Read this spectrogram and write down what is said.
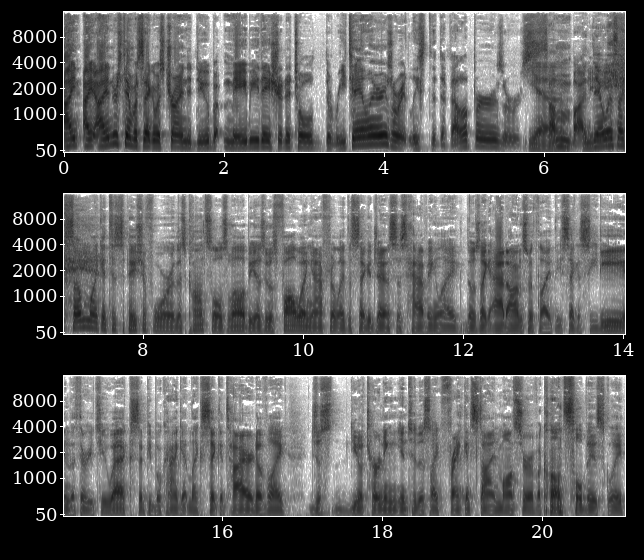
I, I understand what Sega was trying to do, but maybe they should have told the retailers or at least the developers or Yeah, somebody. And there was like some like anticipation for this console as well because it was following after like the Sega Genesis having like those like add-ons with like the Sega CD and the 32X, and people kind of getting like sick and tired of like just you know turning into this like Frankenstein monster of a console basically,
